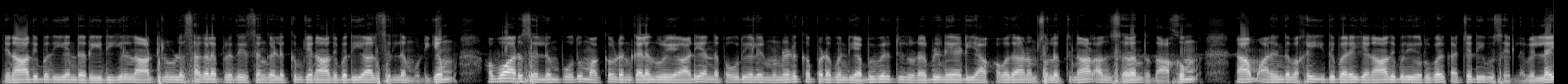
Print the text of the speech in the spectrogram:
ஜனாதிபதி என்ற ரீதியில் நாட்டில் உள்ள சகல பிரதேசங்களுக்கும் ஜனாதிபதியால் செல்ல முடியும். அவ்வாறு செல்லும் போது மக்களுடன் கலந்துரையாடி அந்த பகுதிகளில் முன்னெடுக்கப்பட வேண்டிய அபிவிருத்தி தொடர்பில் நேரடியாக அவதானம் செலுத்தினால் அது சிறந்ததாகும். நாம் அறிந்த வகை இதுவரை ஜனாதிபதி ஒருவர் கச்சதீவு செல்லவில்லை.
